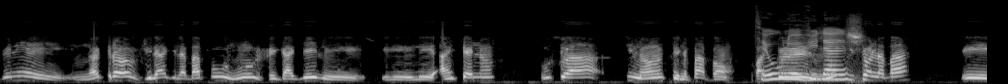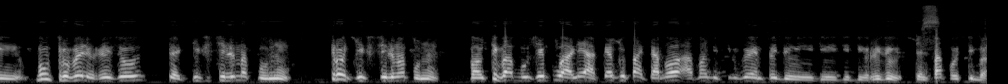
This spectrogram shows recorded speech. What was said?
venir notre village là-bas pour nous regarder les, les, les antennes, ou soit, sinon, ce n'est pas bon. Parce où que le nous village? qui sommes là-bas, et pour trouver le réseau, c'est difficilement pour nous. Trop difficilement pour nous. Bon, tu vas bouger pour aller à quelque part d'abord avant de trouver un peu de, de, de, de réseau. Ce n'est pas possible.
